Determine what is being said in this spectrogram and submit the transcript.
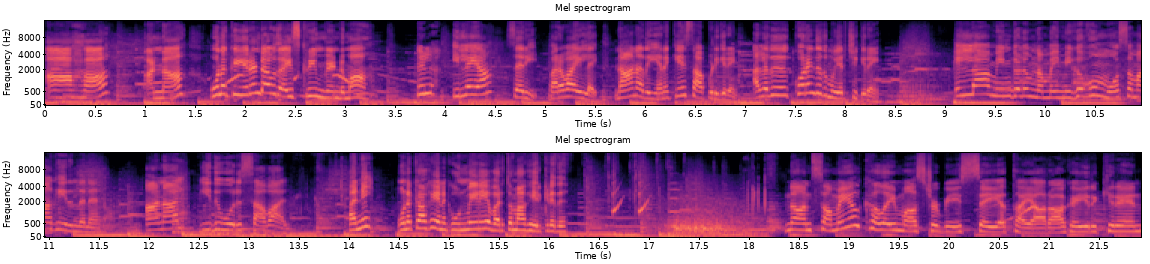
ஆஹா அண்ணா உனக்கு இரண்டாவது ஐஸ்கிரீம் வேண்டுமா? இல்ல இல்லையா? சரி பரவாயில்லை. நான் அதை எனக்கே சாப்பிடுகிறேன். அல்லது குறைந்தது முயற்சிக்கிறேன். எல்லா மீன்களும் நம்மை மிகவும் மோசமாக இருந்தன. ஆனால் இது ஒரு சவால். அண்ணி உனக்காக எனக்கு உண்மையிலேயே வருத்தமாக இருக்கிறது. நான் சமையல் கலை மாஸ்டர் பீஸ் செய்ய தயாராக இருக்கிறேன்.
